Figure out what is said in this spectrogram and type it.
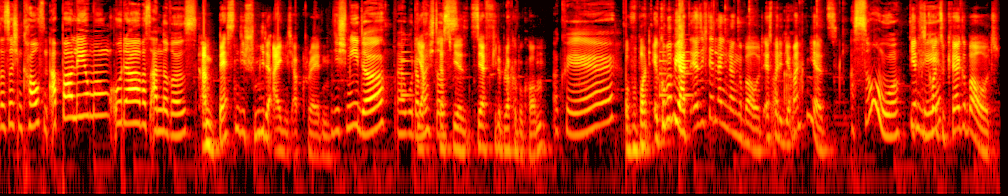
was soll ich denn kaufen? Abbaulähmung oder was anderes? Am besten die Schmiede eigentlich upgraden. Die Schmiede? Ja gut, dann ja, mach ich das. dass wir sehr viele Blöcke bekommen. okay. Oh, er? Guck mal, wie hat er sich denn lang lang gebaut? Erst bei den Diamanten jetzt. Ach so. Die haben sich okay. kreuz und quer gebaut.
